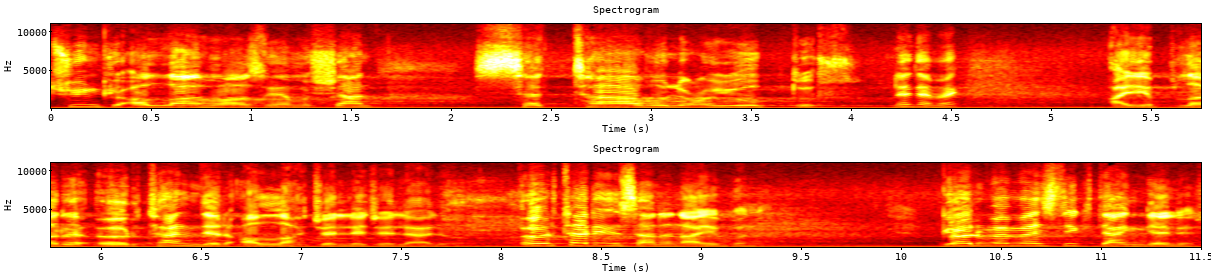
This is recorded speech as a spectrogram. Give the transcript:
Çünkü Allahu Azimuşşan settarul uyubdur. Ne demek? Ayıpları örtendir Allah Celle Celaluhu. Örter insanın ayıbını. Görmemezlikten gelir.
